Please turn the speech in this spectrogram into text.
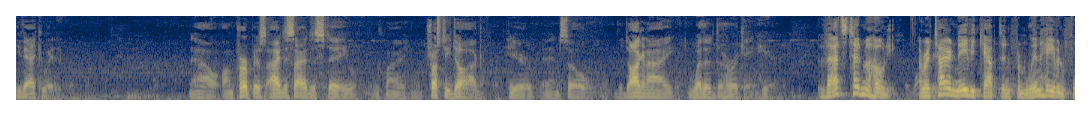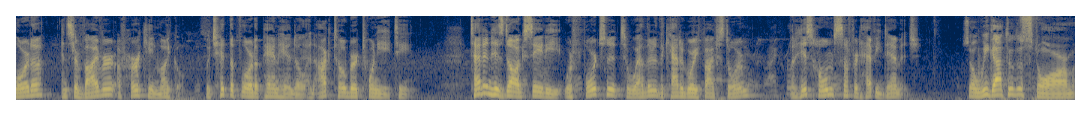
evacuated. Now, on purpose, I decided to stay with my trusty dog here, and so the dog and I weathered the hurricane here. That's Ted Mahoney, a retired Navy captain from Lynn Haven, Florida, and survivor of Hurricane Michael, which hit the Florida panhandle in October 2018. Ted and his dog Sadie were fortunate to weather the Category 5 storm, but his home suffered heavy damage. So we got through the storm.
